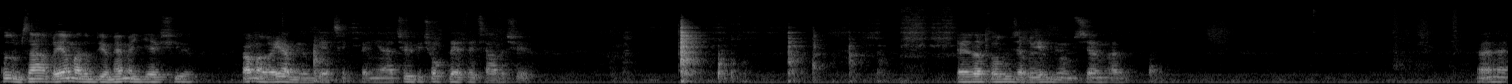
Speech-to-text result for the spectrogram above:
kuzum sana kıyamadım diyorum hemen gevşiyor. Ama kıyamıyorum gerçekten ya çünkü çok derse çalışıyor. Evlat olunca kıyamıyormuş canlarım. Yani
